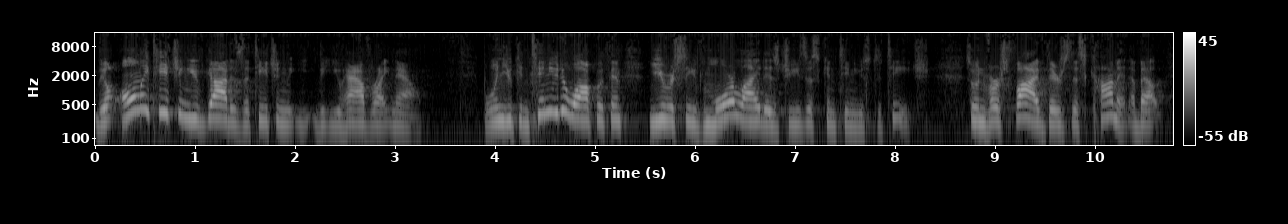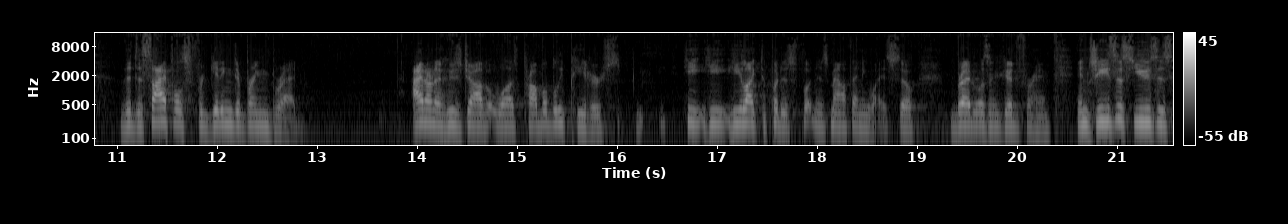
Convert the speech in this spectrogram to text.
the only teaching you've got is the teaching that you, that you have right now. But when you continue to walk with him, you receive more light as Jesus continues to teach. So in verse 5, there's this comment about the disciples forgetting to bring bread. I don't know whose job it was, probably Peter's. He, he, he liked to put his foot in his mouth anyway, so bread wasn't good for him. And Jesus uses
